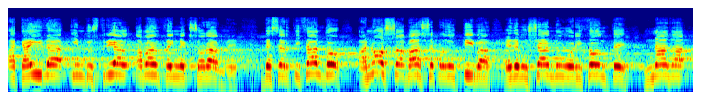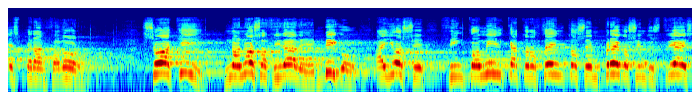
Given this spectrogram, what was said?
A caída industrial avanza inexorable, desertizando a nosa base productiva e debuxando un horizonte nada esperanzador. Só aquí, na nosa cidade, en Vigo, hai hoxe 5.400 empregos industriais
